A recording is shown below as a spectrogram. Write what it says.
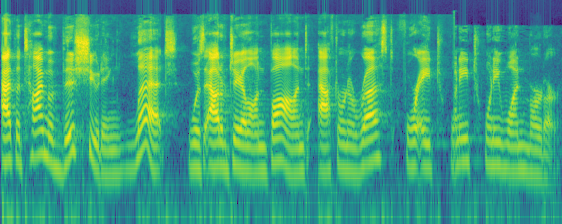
At the time of this shooting, Lett was out of jail on bond after an arrest for a 2021 murder.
